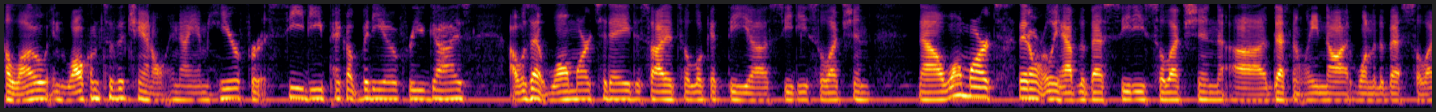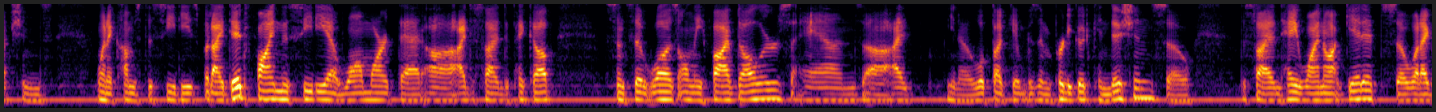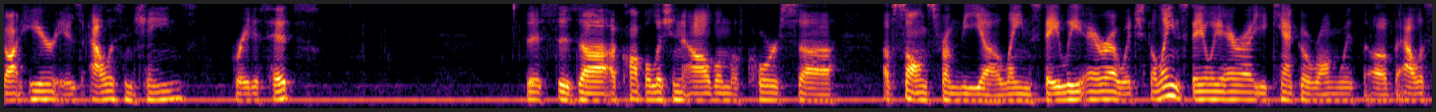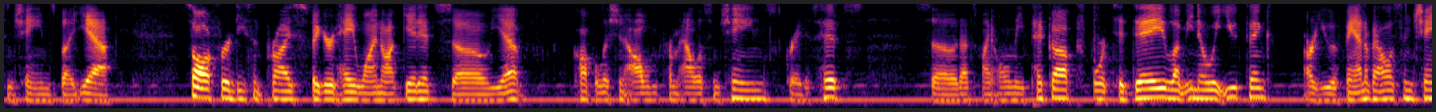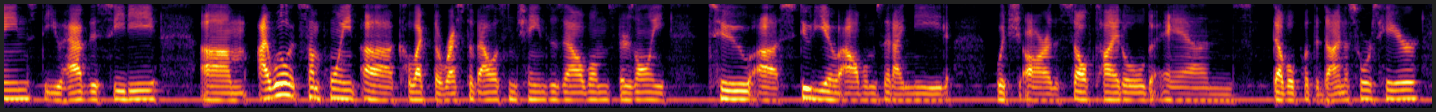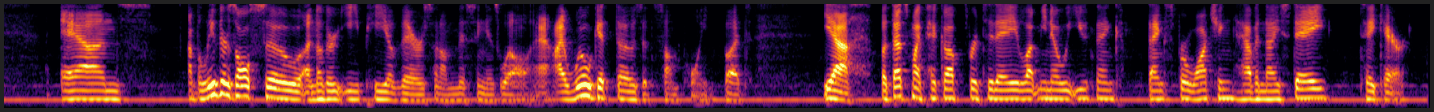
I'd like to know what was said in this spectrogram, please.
Hello and welcome to the channel and I am here for a CD pickup video for you guys. I was at Walmart today, decided to look at the uh, CD selection. Now Walmart, they don't really have the best CD selection, uh, definitely not one of the best selections when it comes to CDs, but I did find this CD at Walmart that uh, I decided to pick up since it was only $5 and uh, I, you know, looked like it was in pretty good condition, so decided, hey, why not get it? So what I got here is Alice in Chains Greatest Hits. This is uh, a compilation album, of course, uh, of songs from the uh, Layne Staley era, which the Layne Staley era you can't go wrong with of Alice in Chains, but yeah, saw it for a decent price, figured, hey, why not get it? So, yep, compilation album from Alice in Chains, Greatest Hits. So that's my only pickup for today. Let me know what you think. Are you a fan of Alice in Chains? Do you have this CD? Um, I will at some point uh, collect the rest of Alice in Chains' albums. There's only two uh, studio albums that I need, which are the self-titled and Devil Put the Dinosaurs Here. And I believe there's also another EP of theirs that I'm missing as well. I will get those at some point, but yeah, but that's my pickup for today. Let me know what you think. Thanks for watching. Have a nice day. Take care.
